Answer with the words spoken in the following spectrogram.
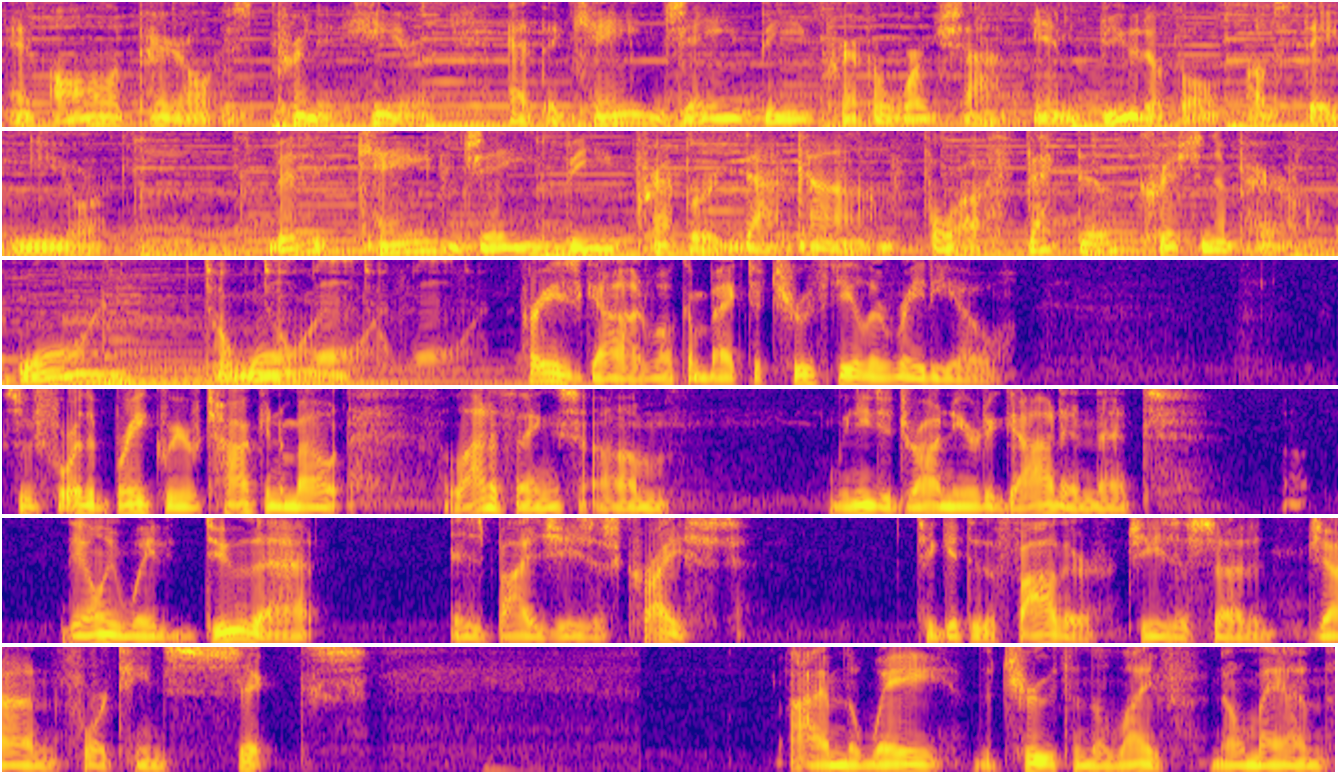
and all apparel is printed here at the KJV Prepper Workshop in beautiful upstate New York. Visit KJVPrepper.com for effective Christian apparel, worn to warn. Praise God. Welcome back to Truth Dealer Radio. So, before the break, we were talking about a lot of things. Um, we need to draw near to God, and that the only way to do that is by Jesus Christ to get to the Father. Jesus said in John 14 6, I am the way, the truth, and the life. No man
